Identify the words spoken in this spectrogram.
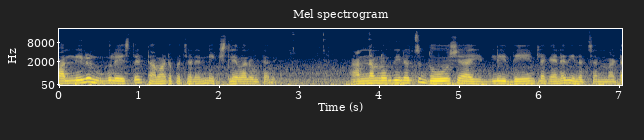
పల్లీలు నువ్వులు వేస్తే టమాటా పచ్చడి అని నెక్స్ట్ లెవెల్ ఉంటుంది. అన్నంలోకి తినొచ్చు దోశ ఇడ్లీ దేంట్లోకైనా తినొచ్చు అనమాట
